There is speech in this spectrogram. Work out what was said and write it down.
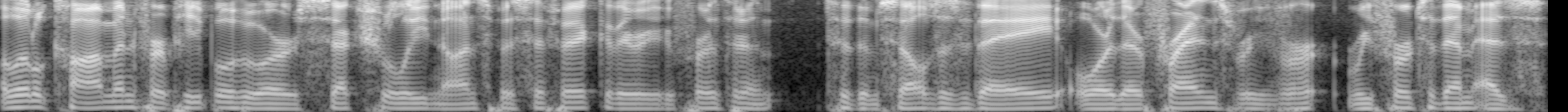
a little common for people who are sexually non-specific, they refer to them to themselves as they, or their friends refer, refer to them as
